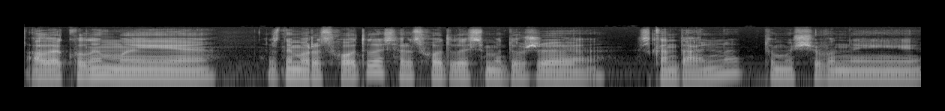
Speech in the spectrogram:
Але коли ми з ними розходилися. Розходилися ми дуже скандально, тому що вони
